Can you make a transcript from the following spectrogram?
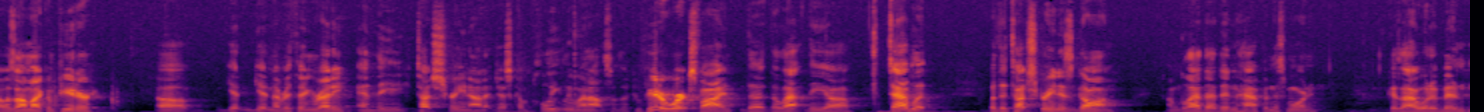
I was on my computer uh, getting, getting everything ready, and the touch screen on it just completely went out. So the computer works fine, the, the, la- the uh, tablet but the touchscreen is gone. I'm glad that didn't happen this morning because I would have been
